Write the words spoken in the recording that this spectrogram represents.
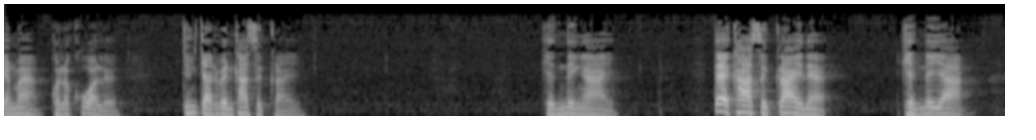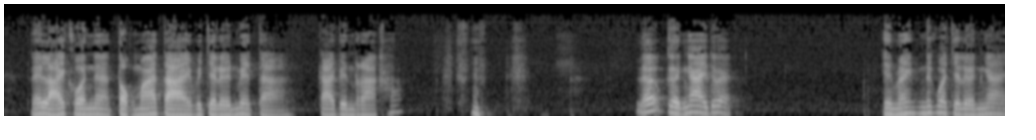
กันมาก คนละขั้วเลย จึงจัดเป็นค่าศึกไกล เห็นได้ง่าย แต่ค่าศึกใกล้เนี่ย เห็นได้ยาก หลายๆคนเนี่ยตกมาตายไปเจริญเมตตากลายเป็นราคะ แล้วเกิดง่ายด้วย เห็นไหมนึกว่าเจริญง่าย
